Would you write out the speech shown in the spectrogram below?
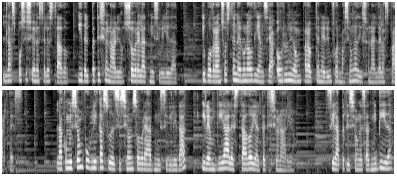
las posiciones del Estado y del peticionario sobre la admisibilidad y podrán sostener una audiencia o reunión para obtener información adicional de las partes. La comisión publica su decisión sobre admisibilidad y la envía al Estado y al peticionario. Si la petición es admitida,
